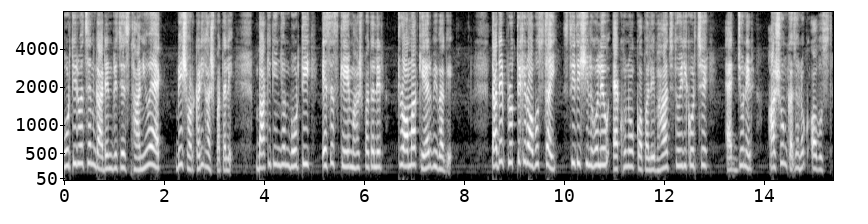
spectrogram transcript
ভর্তি রয়েছেন গার্ডেন ব্রিজের স্থানীয় এক বেসরকারি হাসপাতালে। বাকি তিনজন ভর্তি এসএসকেএম হাসপাতালের ট্রমা কেয়ার বিভাগে। তাদের প্রত্যেকের অবস্থাই স্থিতিশীল হলেও এখনও কপালে ভাঁজ তৈরি করছে একজনের আশঙ্কাজনক অবস্থা।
